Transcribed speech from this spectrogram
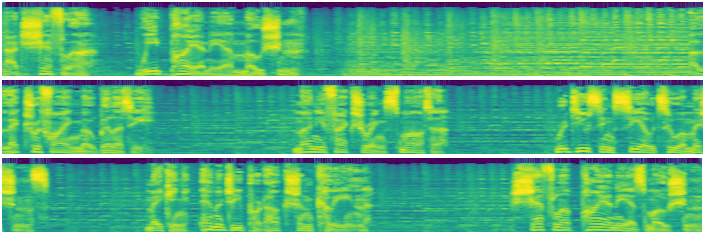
At Schaeffler, we pioneer motion. Electrifying mobility manufacturing smarter, reducing CO2 emissions, making energy production clean. Schaeffler pioneers motion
